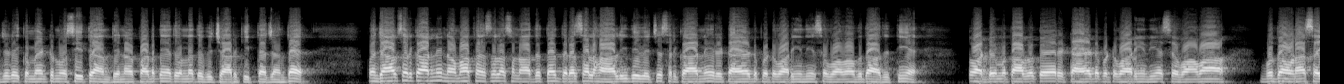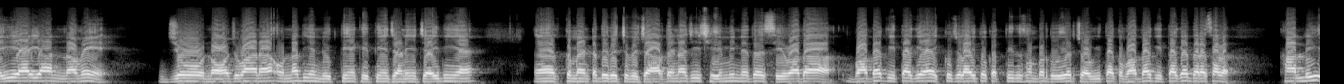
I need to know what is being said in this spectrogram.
ਜਿਹੜੇ ਕਮੈਂਟ ਨੂੰ ਅਸੀਂ ਧਿਆਨ ਦੇ ਨਾਲ ਪੜ੍ਹਦੇ ਹਾਂ ਤੇ ਉਹਨਾਂ ਤੇ ਵਿਚਾਰ ਕੀਤਾ ਜਾਂਦਾ ਹੈ। ਪੰਜਾਬ ਸਰਕਾਰ ਨੇ ਨਵਾਂ ਫੈਸਲਾ ਸੁਣਾ ਦਿੱਤਾ। ਦਰਅਸਲ ਹਾਲ ਹੀ ਦੇ ਵਿੱਚ ਸਰਕਾਰ ਨੇ ਰਿਟਾਇਰਡ ਪਟਵਾਰੀਆਂ ਦੀਆਂ ਸੇਵਾਵਾਂ ਵਧਾ ਦਿੱਤੀਆਂ ਤੁਹਾਡੇ ਮੁਤਾਬਕ ਰਿਟਾਇਰਡ ਪਟਵਾਰੀਆਂ ਦੀਆਂ ਸੇਵਾਵਾਂ ਵਧਾਉਣਾ ਸਹੀ ਹੈ ਜਾਂ ਨਵੇਂ ਜੋ ਨੌਜਵਾਨ ਆ ਉਹਨਾਂ ਦੀਆਂ ਨਿਯੁਕਤੀਆਂ ਕੀਤੀਆਂ ਜਾਣੀਆਂ ਚਾਹੀਦੀਆਂ ਕਮੈਂਟ ਦੇ ਵਿੱਚ ਵਿਚਾਰ ਦੇਣਾ ਜੀ 6 ਮਹੀਨੇ ਦੇ ਸੇਵਾ ਦਾ ਵਾਅਦਾ ਕੀਤਾ ਗਿਆ 1 ਜੁਲਾਈ ਤੋਂ 31 ਦਸੰਬਰ 2024 ਤੱਕ ਵਾਅਦਾ ਕੀਤਾ ਗਿਆ। ਦਰਅਸਲ ਖਾਲੀ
